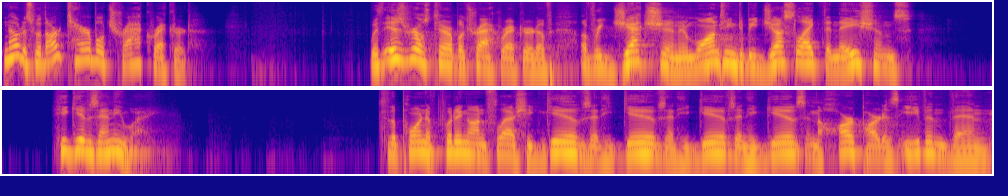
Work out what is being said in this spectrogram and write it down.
notice with our terrible track record, with Israel's terrible track record of, of rejection and wanting to be just like the nations, he gives anyway to the point of putting on flesh. He gives and he gives and he gives and he gives. And the hard part is, even then,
